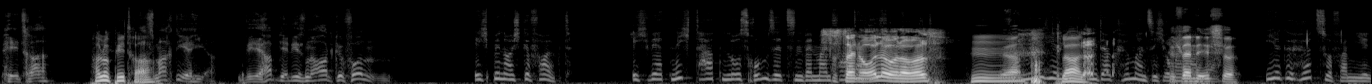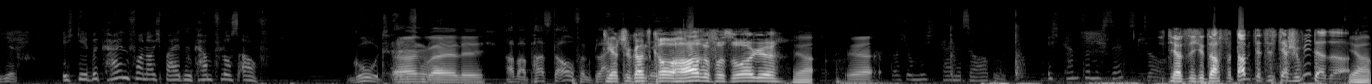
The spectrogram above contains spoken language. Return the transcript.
Petra, Hallo Petra. was macht ihr hier? Wie habt ihr diesen Ort gefunden? Ich bin euch gefolgt. Ich werde nicht tatenlos rumsitzen, wenn mein Ist das Vater deine Olle oder was? Hm, Ja. klar. Kümmern sich Das ist eine. Ische. Ihr gehört zur Familie. Ich gebe keinen von euch beiden kampflos auf. Gut. Langweilig. aber passt auf und bleibt Die hat schon ganz graue Haare vor Sorge. Ja. Ja. Macht euch um mich keine Sorgen. Ich kann für mich selbst sorgen. Die hat sich gedacht, verdammt, jetzt ist der schon wieder da. Ja.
